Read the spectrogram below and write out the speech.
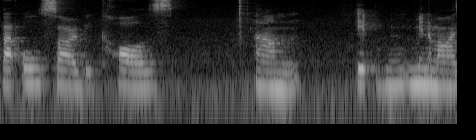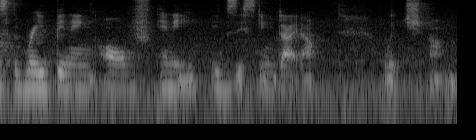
but also because um, it minimised the rebinning of any existing data, which um,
